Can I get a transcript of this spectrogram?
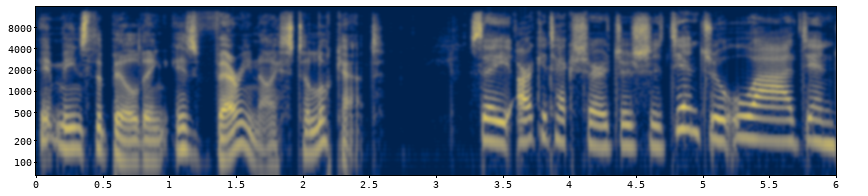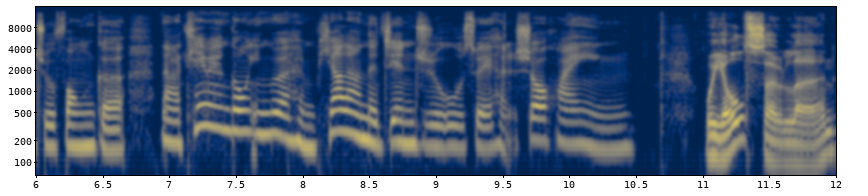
it means the building is very nice to look at. 所以 architecture 就是建筑物啊，建筑风格。那天元宫因为很漂亮的建筑物，所以很受欢迎。We also learn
